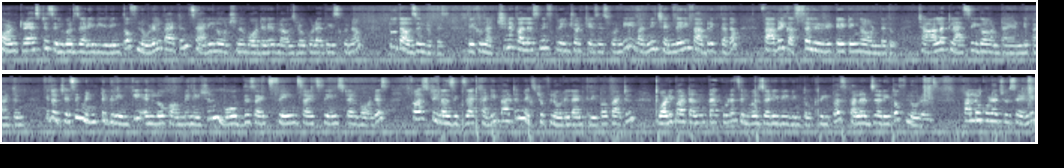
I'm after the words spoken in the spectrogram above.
కాంట్రాస్ట్ సిల్వర్ జరీ వీవింగ్తో ఫ్లోరల్ ప్యాటర్న్ శారీలో వచ్చిన బార్డరే బ్లౌజ్లో కూడా తీసుకున్నాం. టూ థౌజండ్ రూపీస్ మీకు నచ్చిన కలర్స్ని స్క్రీన్ షాట్ చేసేసుకోండి. ఇవన్నీ చందేరి ఫ్యాబ్రిక్ కదా. ఫ్యాబ్రిక్ అస్సలు ఇరిటేటింగ్గా ఉండదు. చాలా క్లాసీగా ఉంటాయండి ప్యాటర్న్ ఇది వచ్చేసి మింట్ గ్రీన్కి yellow combination. Both the side same side same style borders first ఇలా జిగ్జాగ్ కడీ pattern next floral and creeper pattern body part అంతా కూడా సిల్వర్ జరీ వీవింగ్తో క్రీపర్స్ కలర్ జరీతో ఫ్లోరల్స్ పళ్ళు కూడా చూసేయండి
